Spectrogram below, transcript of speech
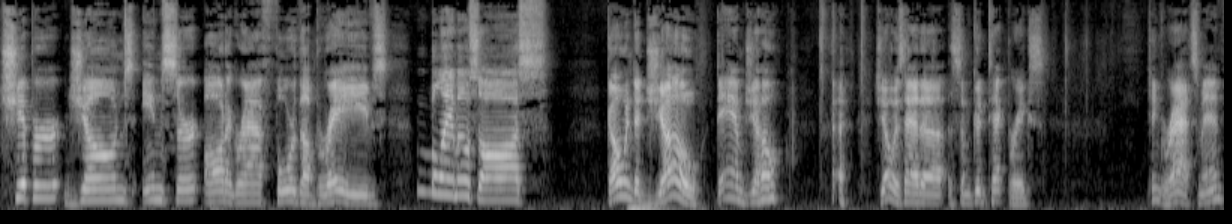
Chipper Jones insert autograph for the Braves. Blammo sauce. Going to Joe. Damn, Joe. Joe has had uh, some good Tek breaks. Congrats, man.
